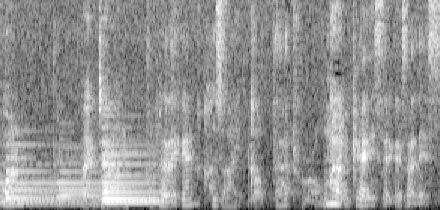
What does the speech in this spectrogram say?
one, back down. I'll play that again because I got that wrong. okay, so it goes like this.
